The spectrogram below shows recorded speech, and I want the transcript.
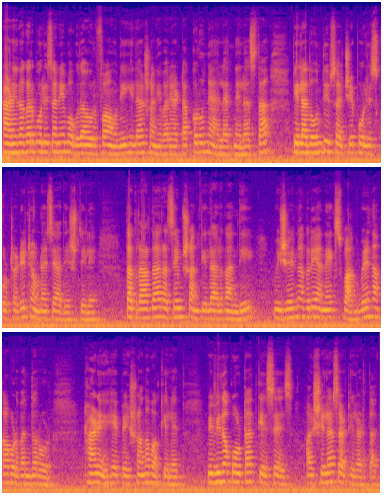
ठाणेनगर पोलिसांनी मुग्धा उर्फ अवनी हिला शनिवारी अटक करून न्यायालयात नेलं असता तिला दोन दिवसाची पोलीस कोठडी ठेवण्याचे आदेश दिले. तक्रारदार असीम शांतीलाल गांधी विजयनगरी अनेक्स वाघबेळ नाका गोडबंद रोड ठाणे हे पेशानं वकील आहेत. विविध कोर्टात केसेस अशिलासाठी लढतात.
